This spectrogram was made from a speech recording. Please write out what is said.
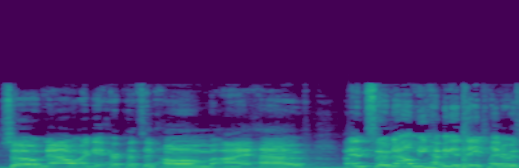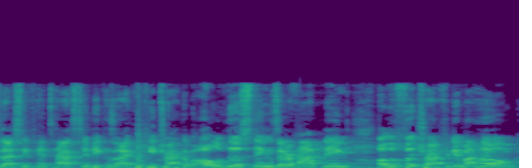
So now I get haircuts at home. I have and so now me having a day planner is actually fantastic because I can keep track of all of those things that are happening, all the foot traffic in my home,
